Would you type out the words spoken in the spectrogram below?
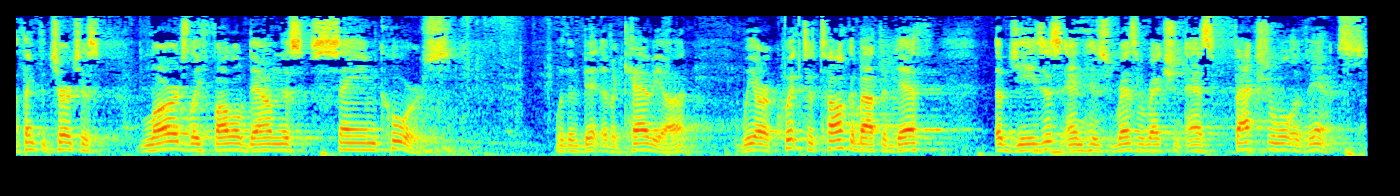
I think the church has largely followed down this same course with a bit of a caveat. We are quick to talk about the death of Jesus and his resurrection as factual events.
